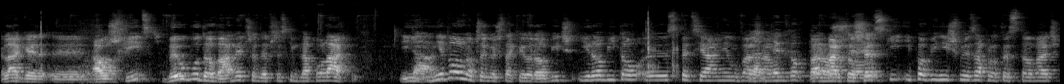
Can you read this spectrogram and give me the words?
lager y, Auschwitz, był budowany przede wszystkim dla Polaków. I Tak. nie wolno czegoś takiego robić i robi to y, specjalnie, uważam, Dlatego pan proszę- Bartoszewski i powinniśmy zaprotestować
